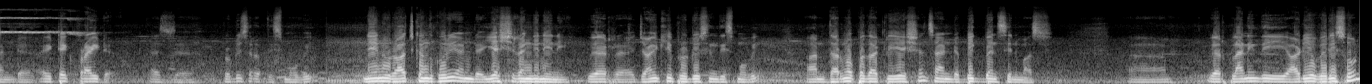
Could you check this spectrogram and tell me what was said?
And I take pride as producer of this movie నేను Raj Kandukuri and Yash Rangineni we're jointly producing this movie on Dharmapatha Creations and Big Ben Cinemas we're planning the audio very soon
